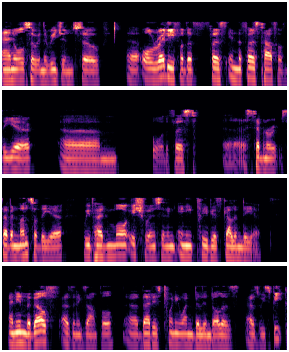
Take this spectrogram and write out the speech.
and also in the region. So uh, already for the first in the first half of the year, um, or the first uh, seven or seven months of the year, we've had more issuance than in any previous calendar year. And in the Gulf, as an example, uh, that is $21 billion as we speak.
